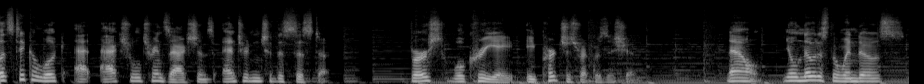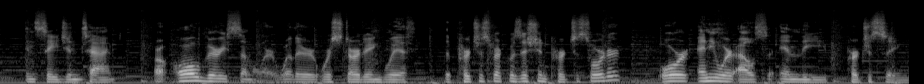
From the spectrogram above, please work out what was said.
Let's take a look at actual transactions entered into the system. First, we'll create a purchase requisition. Now, you'll notice the windows in Sage Intacct are all very similar, whether we're starting with the purchase requisition purchase order or anywhere else in the purchasing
